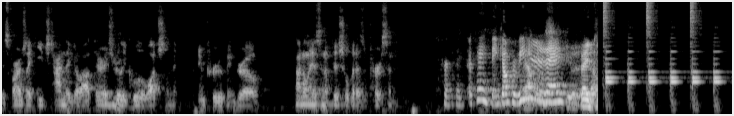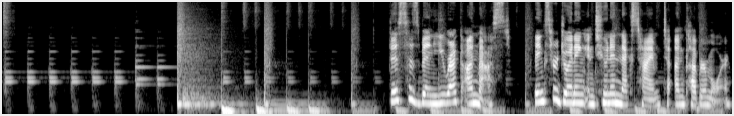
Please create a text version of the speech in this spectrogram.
as far as like each time they go out there. It's really cool to watch them improve and grow, not only as an official but as a person. Perfect. Okay, thank y'all for being That here today. good. Thank you. This has been UREC Unmasked. Thanks for joining and tune in next time to uncover more.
